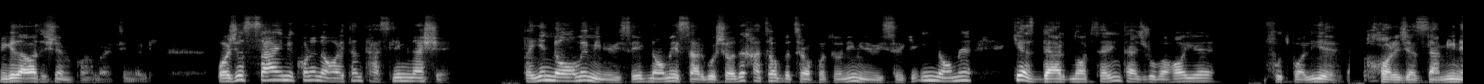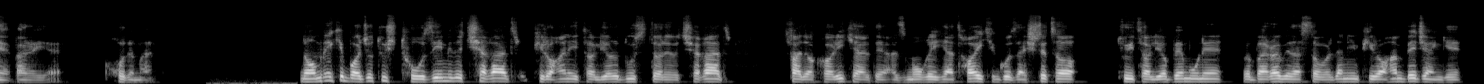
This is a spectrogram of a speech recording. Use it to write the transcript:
میگه دعوتش نمی‌کنم برای تیم ملی. باجو سعی می‌کنه نهایتا تسلیم نشه و یه نامه می نویسه یک نامه سرگشاده خطاب به تراپاتونی می نویسه که این نامه که از دردناکترین تجربه های فوتبالی خارج از زمینه برای خود من. نامه که باجا توش توضیح میده چقدر پیراهن ایتالیا رو دوست داره و چقدر فداکاری کرده از موقعیت هایی که گذشته تا تو ایتالیا بمونه و برای به دست آوردن این پیراهن بجنگه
